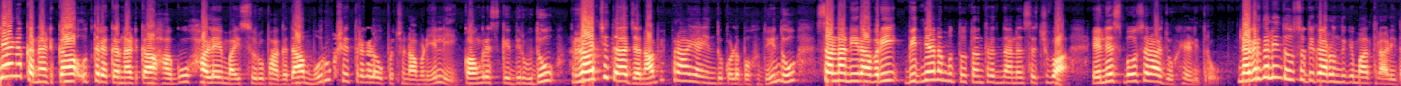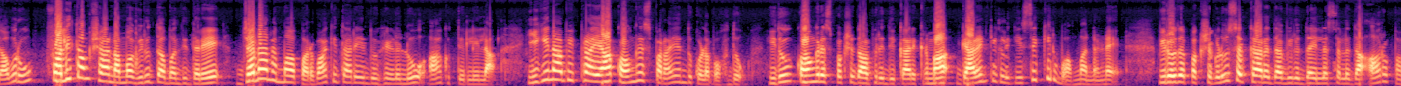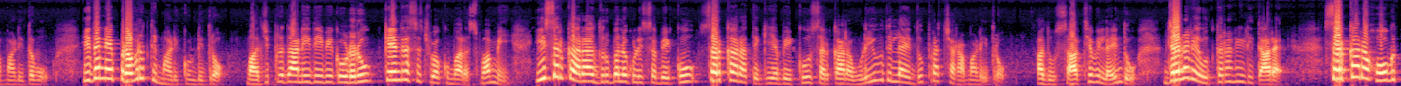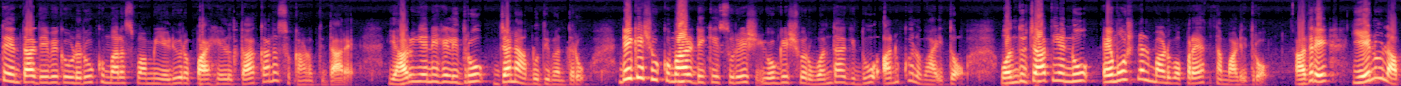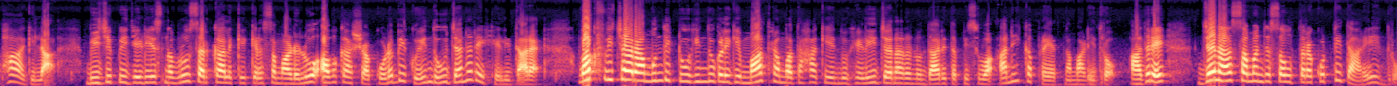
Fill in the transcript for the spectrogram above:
ಕಲ್ಯಾಣ ಕರ್ನಾಟಕ, ಉತ್ತರ ಕರ್ನಾಟಕ ಹಾಗೂ ಹಳೆ ಮೈಸೂರು ಭಾಗದ ಮೂರು ಕ್ಷೇತ್ರಗಳ ಉಪಚುನಾವಣೆಯಲ್ಲಿ ಕಾಂಗ್ರೆಸ್ ಗೆದ್ದಿರುವುದು ರಾಜ್ಯದ ಜನಾಭಿಪ್ರಾಯ ಎಂದುಕೊಳ್ಳಬಹುದು ಎಂದು ಸಣ್ಣ ನೀರಾವರಿ, ವಿಜ್ಞಾನ ಮತ್ತು ತಂತ್ರಜ್ಞಾನ ಸಚಿವ ಎನ್ಎಸ್ ಬೋಸರಾಜು ಹೇಳಿದರು. ನಗರದಲ್ಲಿಂದು ಸುದ್ದಿಗಾರರೊಂದಿಗೆ ಮಾತನಾಡಿದ ಅವರು, ಫಲಿತಾಂಶ ನಮ್ಮ ವಿರುದ್ಧ ಬಂದಿದ್ದರೆ ಜನ ನಮ್ಮ ಪರವಾಗಿದ್ದಾರೆ ಎಂದು ಹೇಳಲು ಆಗುತ್ತಿರಲಿಲ್ಲ. ಈಗಿನ ಅಭಿಪ್ರಾಯ ಕಾಂಗ್ರೆಸ್ ಪರ ಎಂದುಕೊಳ್ಳಬಹುದು. ಇದು ಕಾಂಗ್ರೆಸ್ ಪಕ್ಷದ ಅಭಿವೃದ್ಧಿ ಕಾರ್ಯಕ್ರಮ ಗ್ಯಾರಂಟಿಗಳಿಗೆ ಸಿಕ್ಕಿರುವ ಮನ್ನಣೆ. ವಿರೋಧ ಪಕ್ಷಗಳು ಸರ್ಕಾರದ ವಿರುದ್ಧ ಇಲ್ಲಸಲ್ಲದ ಆರೋಪ ಮಾಡಿದವು ಇದನ್ನೇ ಪ್ರವೃತ್ತಿ ಮಾಡಿಕೊಂಡಿದ್ರು ಮಾಜಿ ಪ್ರಧಾನಿ ದೇವೇಗೌಡರು, ಕೇಂದ್ರ ಸಚಿವ ಕುಮಾರಸ್ವಾಮಿ, ಈ ಸರ್ಕಾರ ದುರ್ಬಲಗೊಳಿಸಬೇಕು, ಸರ್ಕಾರ ತೆಗೆಯಬೇಕು, ಸರ್ಕಾರ ಉಳಿಯುವುದಿಲ್ಲ ಎಂದು ಪ್ರಚಾರ ಮಾಡಿದ್ರು. ಅದು ಸಾಧ್ಯವಿಲ್ಲ ಎಂದು ಜನರೇ ಉತ್ತರ ನೀಡಿದ್ದಾರೆ. ಸರ್ಕಾರ ಹೋಗುತ್ತೆ ಅಂತ ದೇವೇಗೌಡರು ಕುಮಾರಸ್ವಾಮಿ ಯಡಿಯೂರಪ್ಪ ಹೇಳುತ್ತಾ ಕನಸು ಕಾಣುತ್ತಿದ್ದಾರೆ. ಯಾರು ಏನೇ ಹೇಳಿದ್ರು ಜನ ಬುದ್ಧಿವಂತರು. ಡಿಕೆ ಶಿವಕುಮಾರ್ ಡಿಕೆ ಸುರೇಶ್, ಯೋಗೇಶ್ವರ್ ಒಂದಾಗಿದ್ದು ಅನುಕೂಲವಾಯಿತು. ಒಂದು ಜಾತಿಯನ್ನು ಎಮೋಷನಲ್ ಮಾಡುವ ಪ್ರಯತ್ನ ಮಾಡಿದ್ರು. ಆದರೆ ಏನೂ ಲಾಭ ಆಗಿಲ್ಲ. ಬಿಜೆಪಿ ಜೆಡಿಎಸ್ನವರು ಸರ್ಕಾರಕ್ಕೆ ಕೆಲಸ ಮಾಡಲು ಅವಕಾಶ ಕೊಡಬೇಕು ಎಂದು ಜನರೇ ಹೇಳಿದ್ದಾರೆ. ವಕ್ಫ್ ವಿಚಾರ ಮುಂದಿಟ್ಟು ಹಿಂದೂಗಳಿಗೆ ಮಾತ್ರ ಮತ ಹಾಕಿ ಎಂದು ಹೇಳಿ ಜನರನ್ನು ದಾರಿ ತಪ್ಪಿಸುವ ಅನೇಕ ಪ್ರಯತ್ನ ಮಾಡಿದ್ರು. ಆದರೆ ಜನ ಸಮಂಜಸ ಉತ್ತರ ಕೊಟ್ಟಿದ್ದಾರೆ ಎಂದರು.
